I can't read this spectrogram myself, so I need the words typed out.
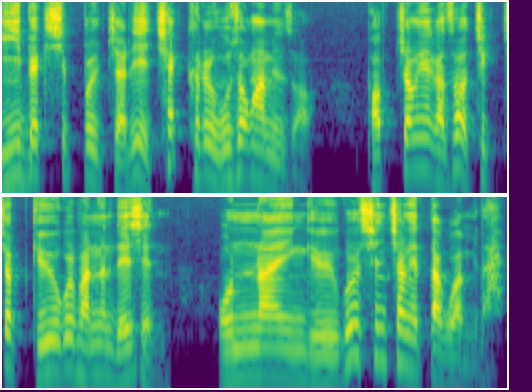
210불짜리 체크를 우송하면서 법정에 가서 직접 교육을 받는 대신 온라인 교육을 신청했다고 합니다.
